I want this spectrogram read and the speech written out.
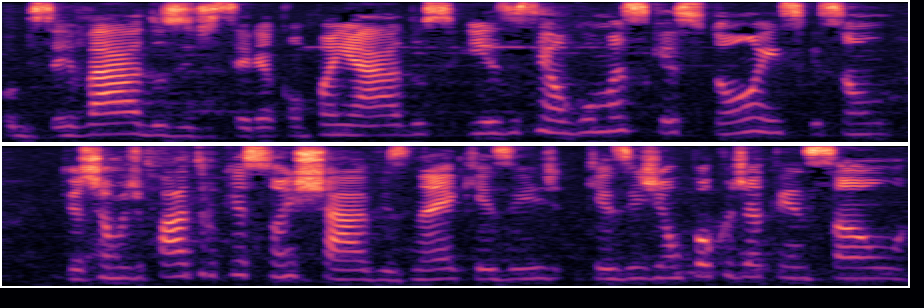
observados e de serem acompanhados. E existem algumas questões que são que eu chamo de quatro questões chaves, né, que, exige, que exigem um pouco de atenção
